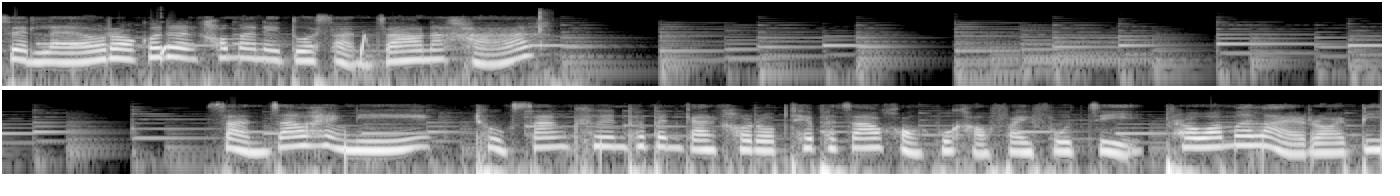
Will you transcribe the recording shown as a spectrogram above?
เสร็จแล้วเราก็เดินเข้ามาในตัวศาลเจ้านะคะ ศาลเจ้าแห่งนี้ถูกสร้างขึ้นเพื่อเป็นการเคารพเทพเจ้าของภูเขาไฟฟูจิ เพราะว่าเมื่อหลายร้อยปี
